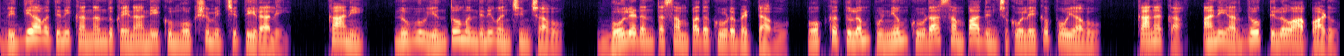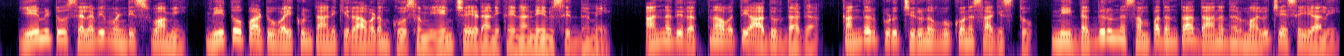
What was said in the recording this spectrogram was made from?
విద్యావతిని కన్నందుకైనా నీకు మోక్షమిచ్చి తీరాలి. కాని నువ్వు ఎంతోమందిని వంచించావు బోలెడంత సంపద కూడబెట్టావు. ఒక్క తులం పుణ్యం కూడా సంపాదించుకోలేకపోయావు. కనక అని అర్ధోక్తిలో ఆపాడు. ఏమిటో సెలవివ్వండి స్వామి. మీతో పాటు వైకుంఠానికి రావడం కోసం ఏం చేయడానికైనా నేను సిద్ధమే. అన్నది రత్నావతి ఆదుర్దాగా. కందర్పుడు చిరునవ్వు కొనసాగిస్తూ నీ దగ్గరున్న సంపదంతా దానధర్మాలు చేసెయ్యాలి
